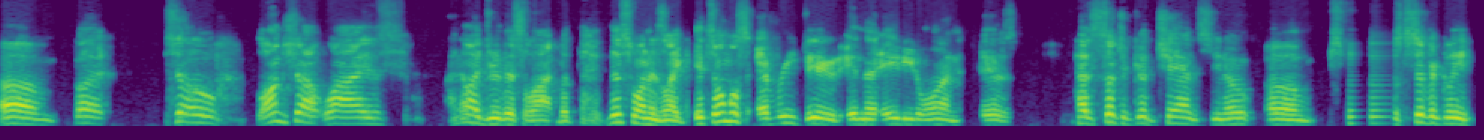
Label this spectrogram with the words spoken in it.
Um, but so long shot wise, I know I drew this a lot, but this one is like it's almost every dude in the eighty to one is has such a good chance. You know, um, specifically.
